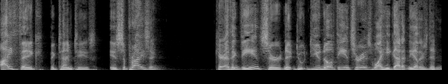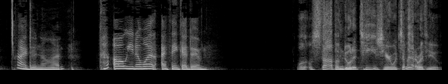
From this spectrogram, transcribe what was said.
I think, big time tease, is surprising. Carrie, I think the answer, do, do you know what the answer is? Why he got it and the others didn't? I do not. Oh, you know what? I think I do. Well, stop. I'm doing a tease here. What's the matter with you?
